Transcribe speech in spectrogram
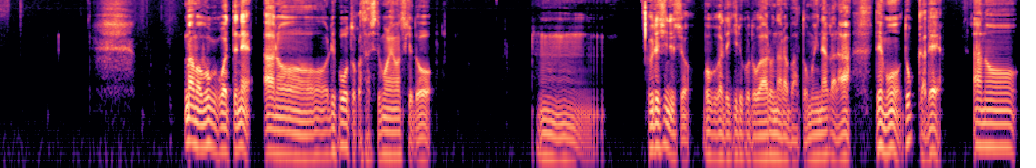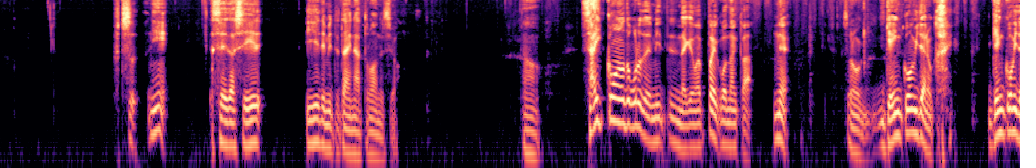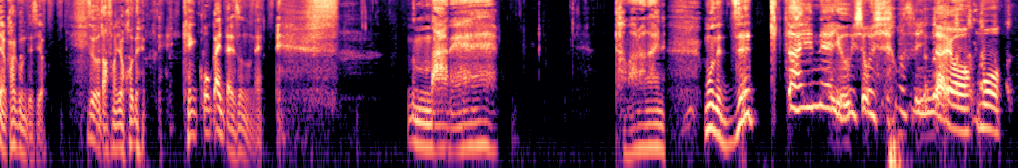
う。まあまあ僕こうやってね、あのーリポートとかさせてもらいますけど、うん、嬉しいんですよ。僕ができることがあるならばと思いながら、でも、どっかで、あのー普通に正座して家で見てたいなと思うんですよ。うん。最高のところで見てるんだけど、やっぱりこうなんか、ね、その、原稿みたいなの書い、原稿みたいなの書くんですよ。ずっとその横で。原稿書いたりするのね。まあね。たまらないね。もうね、絶対ね、優勝してほしいんだよ。もう。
